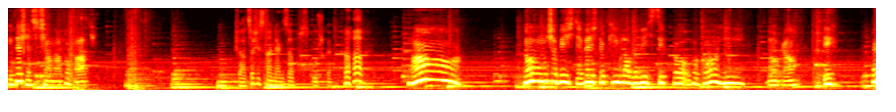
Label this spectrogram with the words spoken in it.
I też jest ściana, popatrz. A co się stanie jak za spłuczkę? O! No, bo muszę wyjść, wejść do kibla, by wyjść z tych po, pokoi. Dobra. I... Yy,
